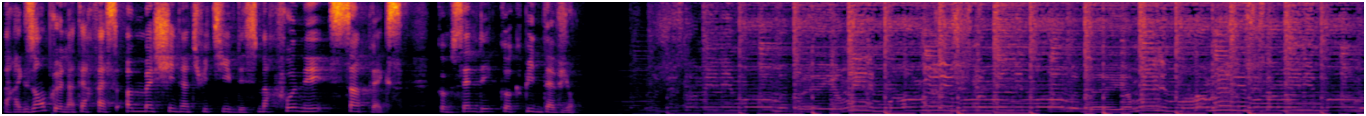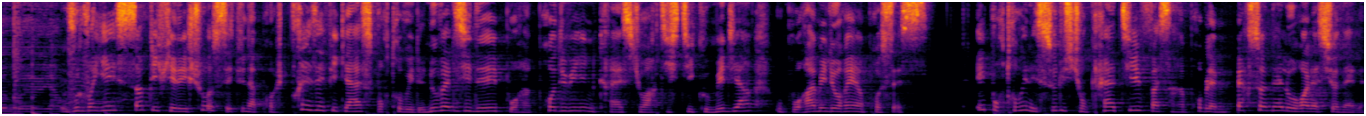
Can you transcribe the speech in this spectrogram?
Par exemple, l'interface homme-machine intuitive des smartphones est simplexe, comme celle des cockpits d'avion. Vous le voyez, simplifier les choses, c'est une approche très efficace pour trouver de nouvelles idées pour un produit, une création artistique ou média, ou pour améliorer un process. Et pour trouver les solutions créatives face à un problème personnel ou relationnel.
